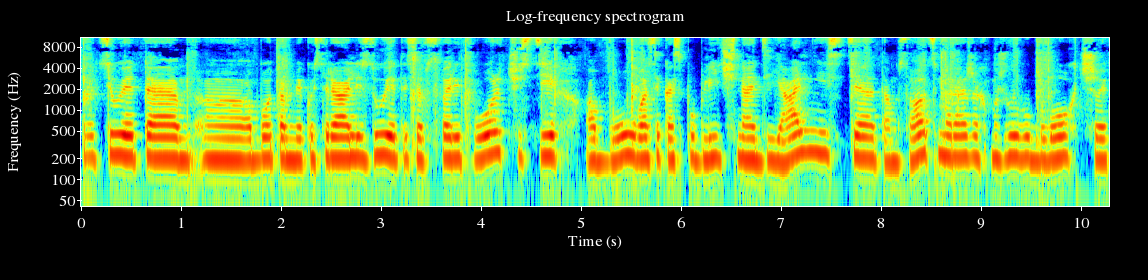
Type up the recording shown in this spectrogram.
працюєте е, або там якось реалізуєтеся в сфері творчості, або у вас якась публічна діяльність, е, там в соцмережах, можливо, блог, чи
